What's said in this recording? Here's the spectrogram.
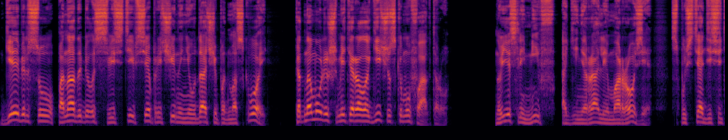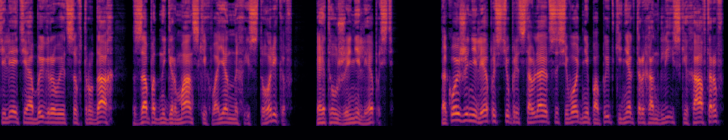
Геббельсу понадобилось свести все причины неудачи под Москвой к одному лишь метеорологическому фактору. Но если миф о генерале Морозе спустя десятилетия обыгрывается в трудах западногерманских военных историков, это уже нелепость. Такой же нелепостью представляются сегодня попытки некоторых английских авторов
